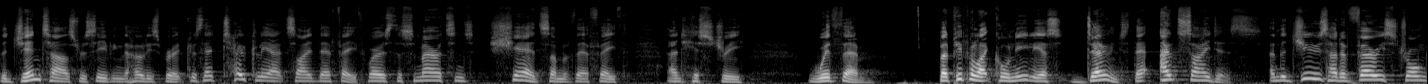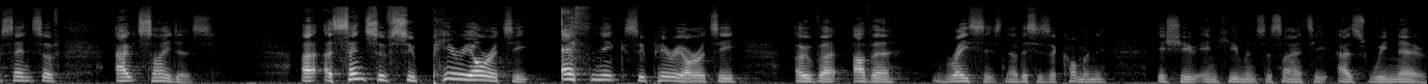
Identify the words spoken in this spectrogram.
the Gentiles receiving the Holy Spirit because they're totally outside their faith, whereas the Samaritans shared some of their faith and history with them. But people like Cornelius don't, they're outsiders. And the Jews had a very strong sense of outsiders, a, a sense of superiority, ethnic superiority over other races. Now, this is a common issue in human society, as we know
